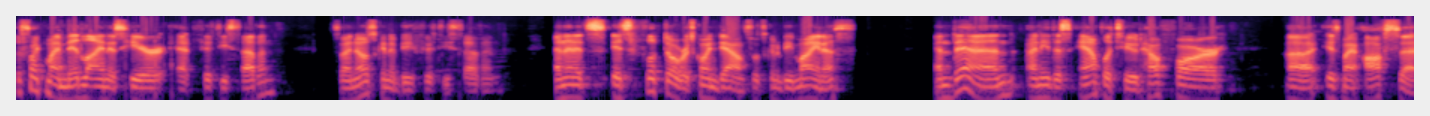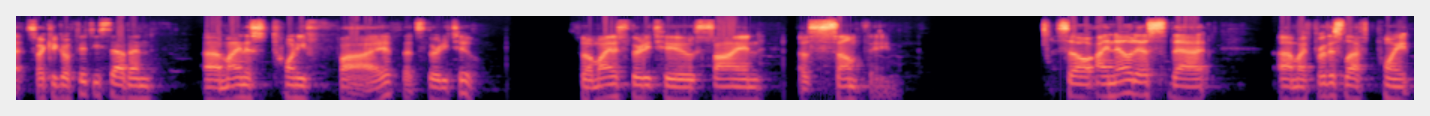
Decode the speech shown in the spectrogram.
Looks like my midline is here at 57, so I know it's going to be 57. And then it's it's flipped over, it's going down, so it's going to be minus. And then I need this amplitude. How far uh, is my offset? So I could go 57 uh, minus 25, that's 32. So minus 32 sine of something. So I notice that uh, my furthest left point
